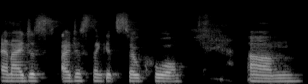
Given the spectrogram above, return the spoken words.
and I just, I just think it's so cool. Um,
